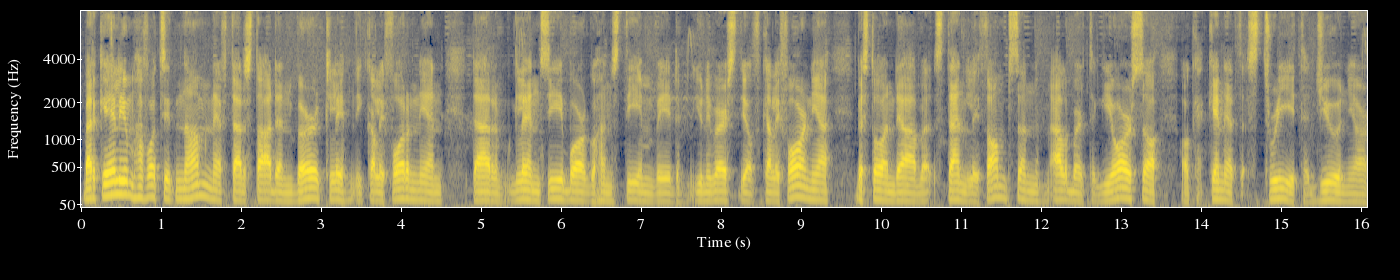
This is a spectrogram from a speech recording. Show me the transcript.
Berkelium har fått sitt namn efter staden Berkeley i Kalifornien där Glenn Seaborg och hans team vid University of California bestående av Stanley Thompson, Albert Giorso och Kenneth Street Jr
